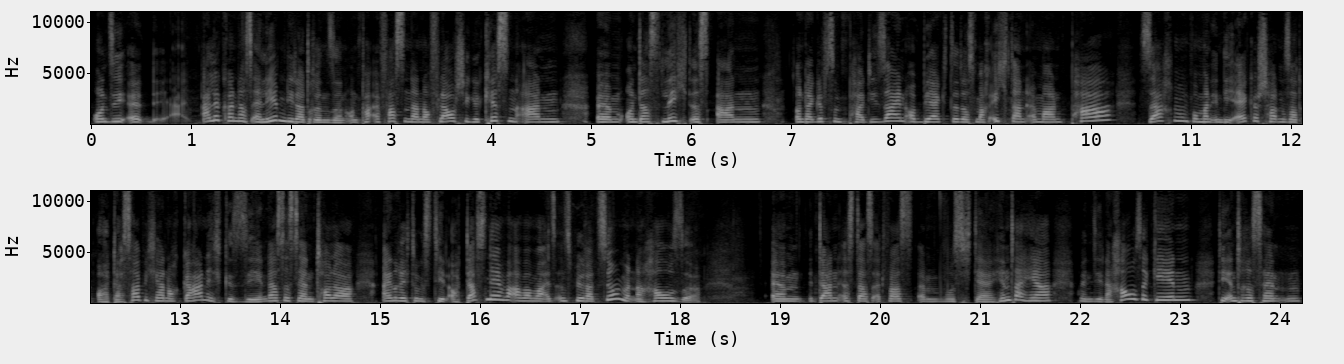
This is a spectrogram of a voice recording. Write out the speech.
Und sie, äh, alle können das erleben, die da drin sind und fassen dann noch flauschige Kissen an ähm, und das Licht ist an. Und da gibt's ein paar Designobjekte, das mache ich dann immer, ein paar Sachen, wo man in die Ecke schaut und sagt, oh, das habe ich ja noch gar nicht gesehen, das ist ja ein toller Einrichtungsstil, oh, das nehmen wir aber mal als Inspiration mit nach Hause. Ähm, dann ist das etwas, ähm, wo sich der hinterher, wenn sie nach Hause gehen, die Interessenten,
